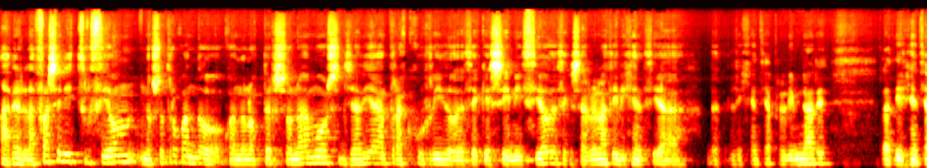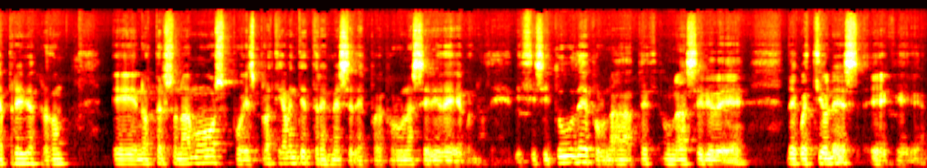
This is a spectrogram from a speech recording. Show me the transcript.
A ver, la fase de instrucción, nosotros cuando, cuando nos personamos ya había transcurrido desde que se inició, desde que se abrieron las diligencias, diligencias preliminares, las diligencias previas, perdón, eh, nos personamos pues prácticamente tres meses después por una serie de, bueno, de vicisitudes, por una, una serie de, de cuestiones eh, que,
